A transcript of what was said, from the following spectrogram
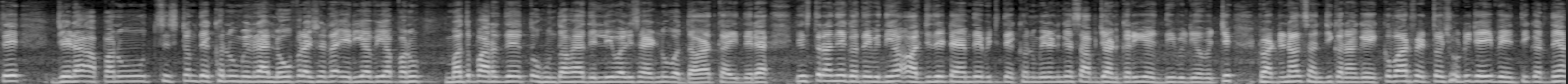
ਤੇ ਜਿਹੜਾ ਆਪਾਂ ਨੂੰ ਸਿਸਟਮ ਦੇਖਣ ਨੂੰ ਮਿਲ ਰਿਹਾ ਹੈ। ਲੋ ਪ੍ਰੈਸ਼ਰ ਦਾ ਏਰੀਆ ਵੀ ਆਪਾਂ ਨੂੰ ਮੱਧ ਭਾਰਤ ਦੇ ਤੋਂ ਹੁੰਦਾ ਹੋਇਆ, ਦਿੱਲੀ ਵਾਲੀ ਸਾਈਡ ਨੂੰ ਵੱਧਦਾ ਹੋਇਆ ਦਿਖਾਈ ਦੇ ਰਿਹਾ ਹੈ। ਇਸ ਤਰ੍ਹਾਂ ਦੀਆਂ ਗਤੀਵਿਧੀਆਂ ਅੱਜ ਦੇ ਟਾਈਮ ਦੇ ਵਿੱਚ ਦੇਖਣ ਨੂੰ ਮਿਲਣਗੀਆਂ, ਸਭ ਜਾਣਕਾਰੀ ਅੱਜ ਦੀ ਵੀਡੀਓ ਵਿੱਚ ਤੁਹਾਡੇ ਨਾਲ ਸਾਂਝੀ ਕਰਾਂਗੇ। ਇੱਕ ਵਾਰ ਫਿਰ ਤੋਂ ਛੋਟੀ ਜਿਹੀ ਬੇਨਤੀ ਕਰਦੇ ਹਾਂ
